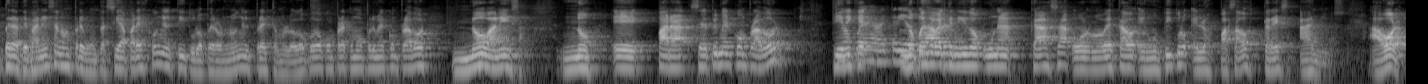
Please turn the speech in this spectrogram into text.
Espérate, Vanessa nos pregunta, si aparezco en el título pero no en el préstamo, luego puedo comprar como primer comprador. No, Vanessa, no. Eh, para ser primer comprador, tiene No que, puedes haber tenido no puedes haber tenido una casa o no haber estado en un título en los pasados tres años. Ahora,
